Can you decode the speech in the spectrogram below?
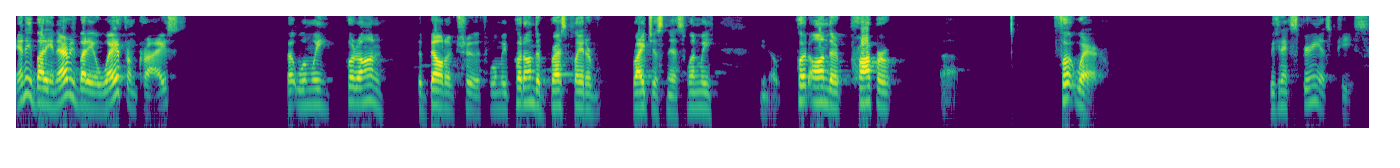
anybody and everybody away from Christ, but when we put on the belt of truth, when we put on the breastplate of righteousness, when we, you know, put on the proper uh, footwear, we can experience peace.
